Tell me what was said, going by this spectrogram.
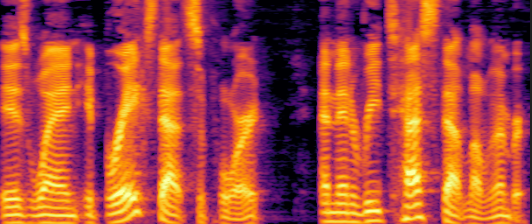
Is when it breaks that support and then retests that level. Remember,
